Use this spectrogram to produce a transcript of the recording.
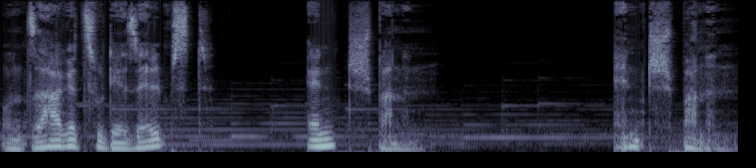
und sage zu dir selbst, entspannen, entspannen.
